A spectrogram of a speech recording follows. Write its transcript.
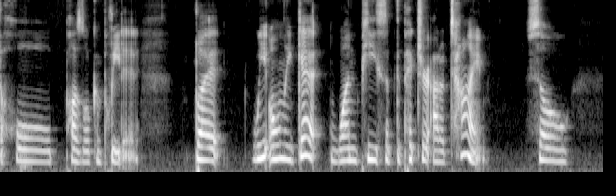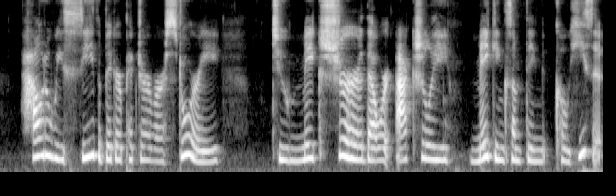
the whole puzzle completed. But we only get one piece of the picture at a time. So, how do we see the bigger picture of our story to make sure that we're actually making something cohesive?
